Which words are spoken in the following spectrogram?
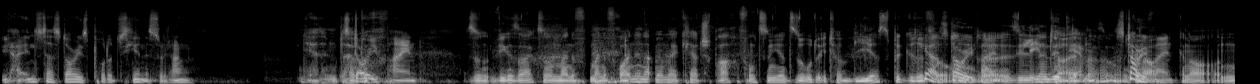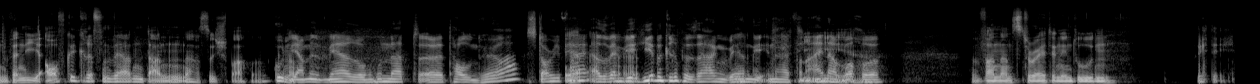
Ja, Insta-Stories produzieren ist so lang. Ja, dann bleib doch Storyfine. Also, wie gesagt, so meine, meine Freundin hat mir mal erklärt, Sprache funktioniert so, du etablierst Begriffe Ja, und äh, sie lebt Dann halt. Ne? so. Storyline. Genau, genau. Und wenn die aufgegriffen werden, dann hast du die Sprache. Gut, genau. wir haben mehrere hunderttausend Hörer. Storyfine. Ja. Also, wenn wir hier Begriffe sagen, werden die innerhalb von Die- einer Woche wandern straight in den Duden. richtig.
